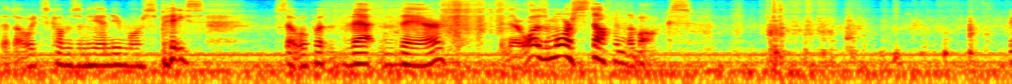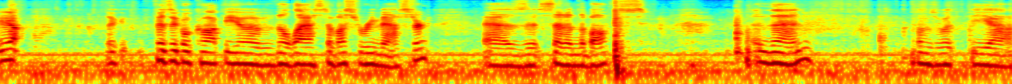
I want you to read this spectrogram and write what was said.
That always comes in handy, more space. So we'll put that there. And there was more stuff in the box. Yeah. The physical copy of The Last of Us Remastered, as it said in the box. And then comes with the uh,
